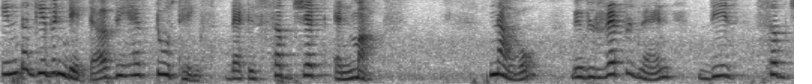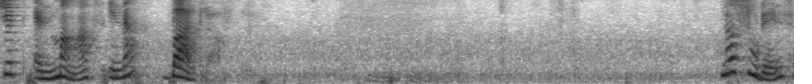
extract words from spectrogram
In the given data we have two things that is subject and marks. Now we will represent these subject and marks in a bar graph. Now students,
